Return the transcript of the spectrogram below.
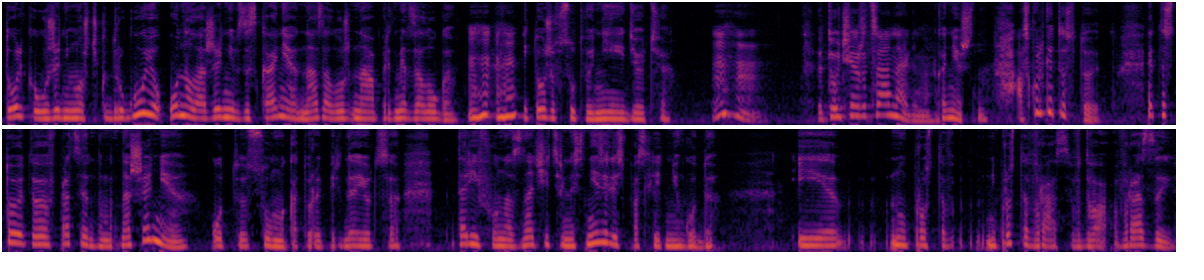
только уже немножечко другую, о наложении взыскания на, залож... на предмет залога. Угу, угу. И тоже в суд вы не идете. Угу. Это очень рационально. Конечно. А сколько это стоит? Это стоит э, в процентном отношении от суммы, которая передается. Тарифы у нас значительно снизились в последние годы. И ну, просто, не просто в раз, в два, а в разы.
